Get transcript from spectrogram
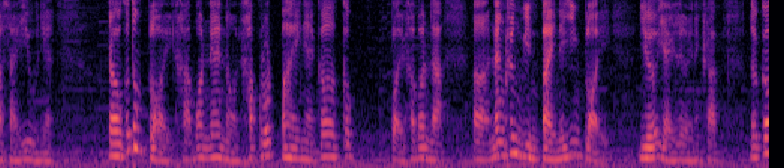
อาศัยอยู่เนี่ยเราก็ต้องปล่อยคาร์บอนแน่นอนขับรถไปเนี่ยก็ก็ปล่อยคาร์บอนละนั่งเครื่องบินไปเนี่ยยิ่งปล่อยเยอะใหญ่เลยนะครับ แล้วก็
